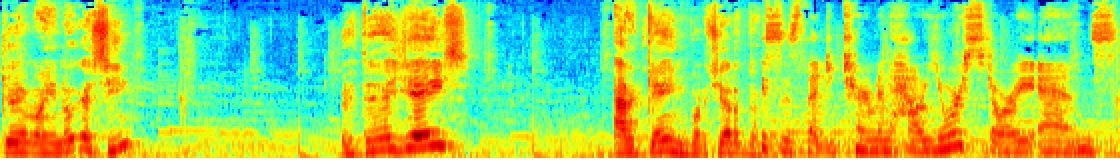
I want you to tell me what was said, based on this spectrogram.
que me imagino que sí. Este es de Jace. Arcane, por cierto. that determine how your story ends.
